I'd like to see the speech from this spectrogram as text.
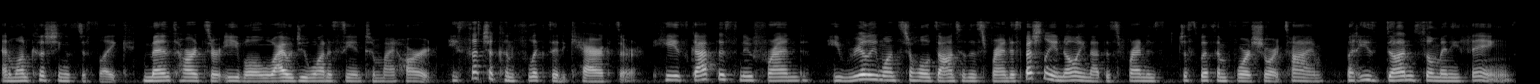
And Wen Kexing is just like, men's hearts are evil. Why would you want to see into my heart? He's such a conflicted character. He's got this new friend. He really wants to hold on to this friend, especially knowing that this friend is just with him for a short time. But he's done so many things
